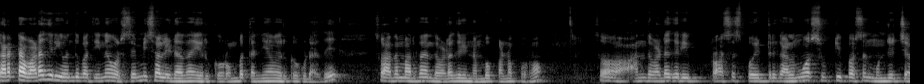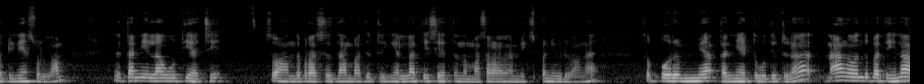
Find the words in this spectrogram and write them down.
கரெக்டாக வடகரி வந்து பார்த்திங்கன்னா ஒரு செமி சாலிடாக தான் இருக்கும். ரொம்ப தண்ணியாகவும் இருக்கக்கூடாது. ஸோ அதை மாதிரி தான் இந்த வடகரி நம்ம பண்ண போகிறோம் ஸோ அந்த வடகரி ப்ராசஸ் போயிட்டுருக்கு. ஆல்மோஸ்ட் ஃபிஃப்டி பர்சன்ட் முடிஞ்சிச்சு அப்படின்னே சொல்லலாம். இந்த தண்ணியெல்லாம் ஊற்றியாச்சு ஸோ அந்த ப்ராசஸ் தான் பார்த்துட்ருக்கீங்க எல்லாத்தையும் சேர்த்து அந்த மசாலாலாம் மிக்ஸ் பண்ணி விடுவாங்க. ஸோ பொறுமையாக தண்ணி எடுத்து ஊற்றிட்டுருக்கேன் நாங்கள் வந்து பார்த்திங்கன்னா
